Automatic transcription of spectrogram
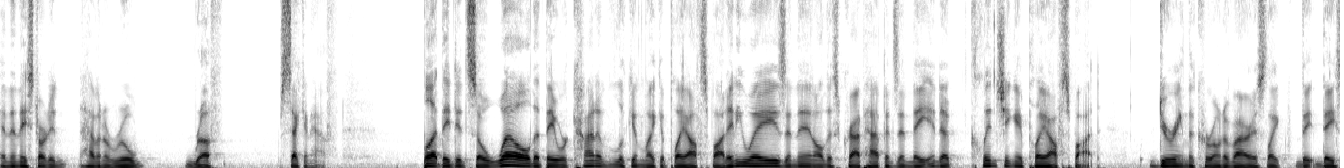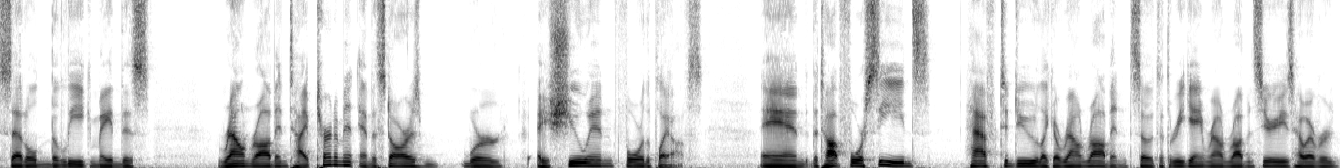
and then they started having a real rough second half. But they did so well that they were kind of looking like a playoff spot, anyways. And then all this crap happens, and they end up clinching a playoff spot during the coronavirus. Like they, they settled, the league made this round robin type tournament, and the Stars were a shoe in for the playoffs. And the top four seeds have to do like a round robin. So it's a three game round robin series. However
